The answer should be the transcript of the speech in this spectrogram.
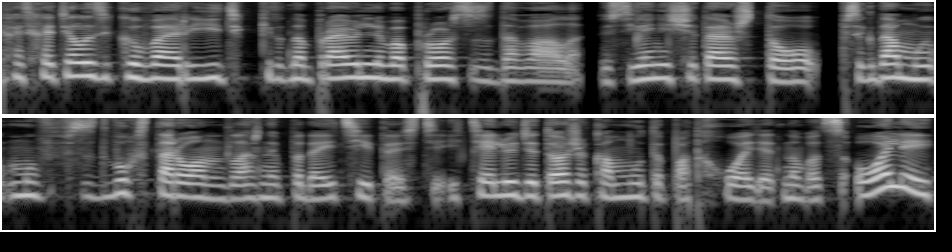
хотелось говорить, какие-то направленные вопросы задавала. То есть я не считаю, что всегда мы, мы с двух сторон должны подойти, то есть и те люди тоже кому-то подходят. Но вот с Олей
